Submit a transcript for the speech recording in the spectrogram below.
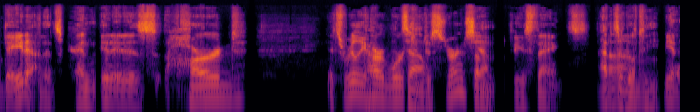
data that's and it is hard it's really hard work so, to discern some yeah. of these things Absolutely. Um, you know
